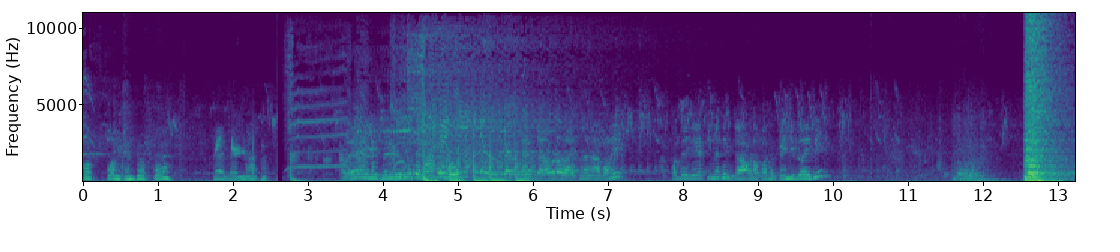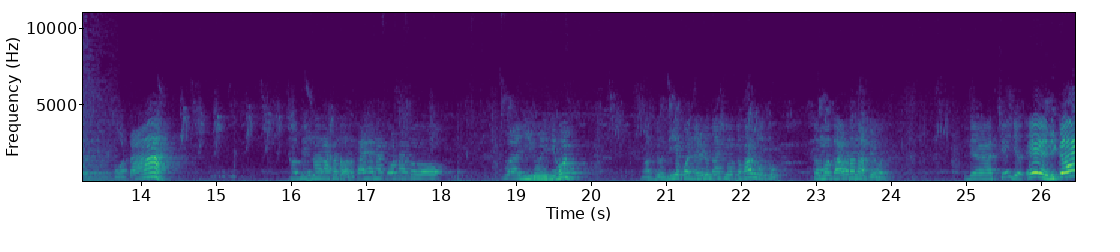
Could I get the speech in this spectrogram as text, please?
કોક કોણ ધંધો કરો? નાખો. હવે એક તે નાખો. ગાવડા રાતના ના ભણે. ખબર રહેતી નથી ને ગાવડા પાસે પહેરી દો અહીંથી. કોટા! ખબર ના રાખે તો હડકાયાના કોટા તો વાજી ગયો છે હો. નાખ્યો હજી એક વાર જયડું નાખ્યું તો સારું હતું. તો મગ ગાવડા ના પે હોત એટલે આ છે જ. એ વિકા!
